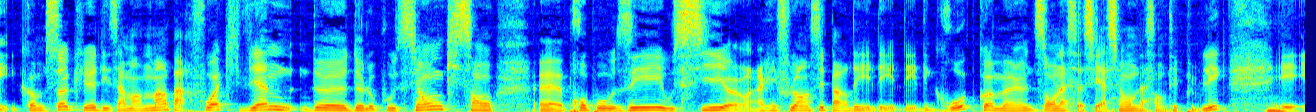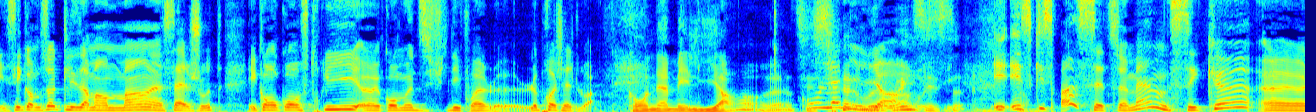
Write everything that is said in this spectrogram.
et comme ça qu'il y a des amendements parfois qui viennent de, de l'opposition qui sont euh, proposés aussi euh, influencés par des, des, des, des groupes comme euh, disons l'association de la santé publique et, et c'est comme ça que les amendements euh, s'ajoutent et qu'on construit euh, qu'on modifie des fois le, le projet de loi Qu'on améliore. hein, qu'on l'améliore Oui, oui, c'est aussi. ça. Et, et ce qui se passe cette semaine, c'est que, euh,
